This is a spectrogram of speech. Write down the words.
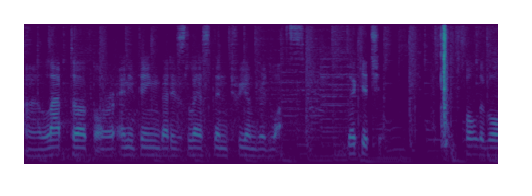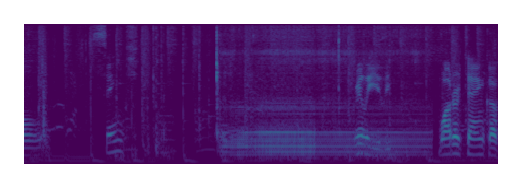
a laptop or anything that is less than 300 watts. The kitchen, foldable sink, really easy. Water tank of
